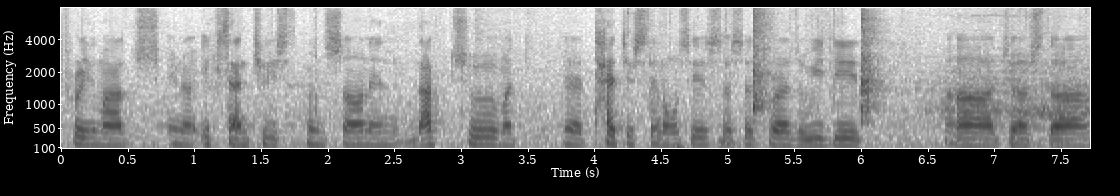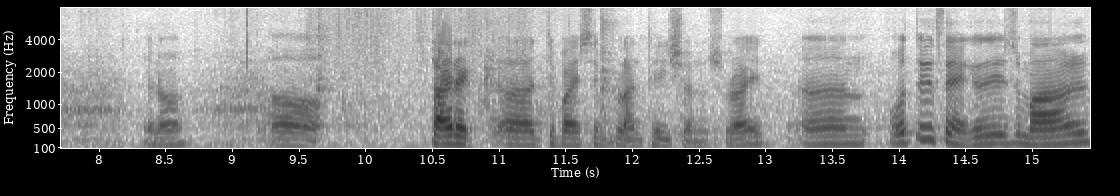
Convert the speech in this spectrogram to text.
pretty much you know eccentric concern and not too much uh, tight stenosis, etc. So we did uh, just uh, you know uh, direct uh, device implantations, right? And what do you think? It is mild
